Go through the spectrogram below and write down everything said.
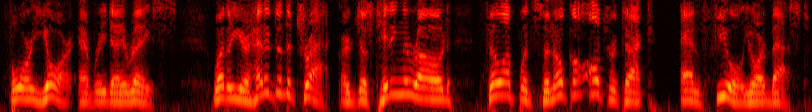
for your everyday race. Whether you're headed to the track or just hitting the road, fill up with Sunoco Ultratech and fuel your best.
